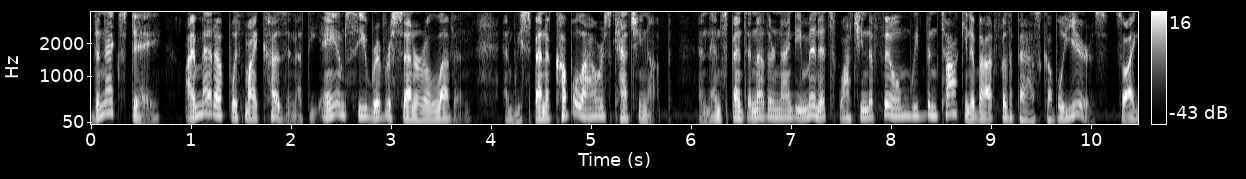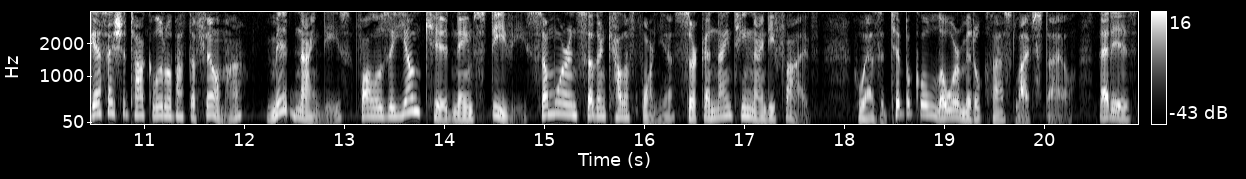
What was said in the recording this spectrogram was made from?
The next day, I met up with my cousin at the AMC River Center 11, and we spent a couple hours catching up, and then spent another 90 minutes watching the film we'd been talking about for the past couple years. So I guess I should talk a little about the film, huh? Mid 90s follows a young kid named Stevie somewhere in Southern California circa 1995 who has a typical lower middle class lifestyle. That is,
